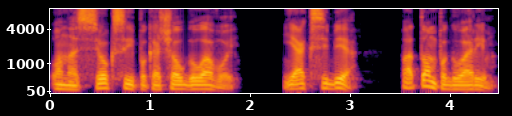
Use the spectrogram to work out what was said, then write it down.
Он осекся и покачал головой. «Я к себе. Потом поговорим».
